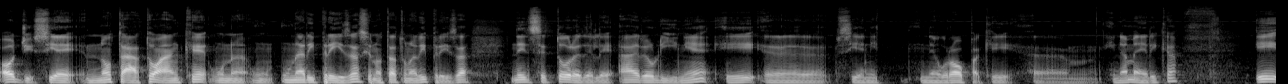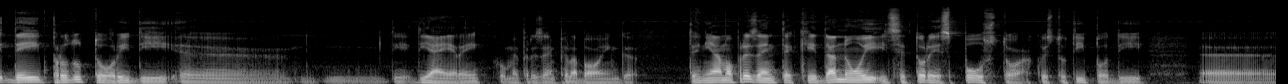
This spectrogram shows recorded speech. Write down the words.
Oggi si è notato anche una, un, una ripresa, si è notata una ripresa nel settore delle aerolinee e eh, sia in, in, Europa che eh, in America e dei produttori di, eh, di, di aerei come per esempio la Boeing teniamo presente che da noi il settore esposto a questo tipo di, eh,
